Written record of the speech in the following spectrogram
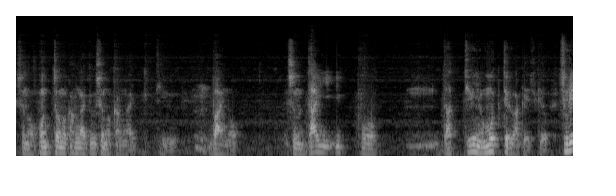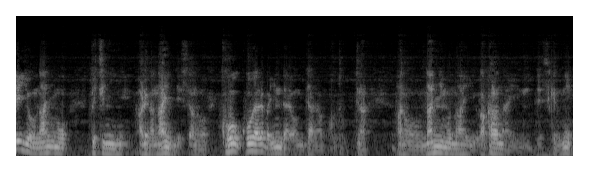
その本当の考えと嘘の考えっていう場合の、その第一歩だっていうふうに思ってるわけですけど、それ以上何も別にあれがないんです。あの、こう、こうやればいいんだよみたいなことってのは、あの、何にもない、わからないんですけどね。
